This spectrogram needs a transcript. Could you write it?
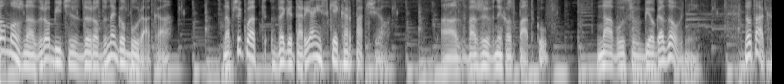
Co można zrobić z dorodnego buraka? Na przykład wegetariańskie carpaccio. A z warzywnych odpadków? Nawóz w biogazowni. No tak,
